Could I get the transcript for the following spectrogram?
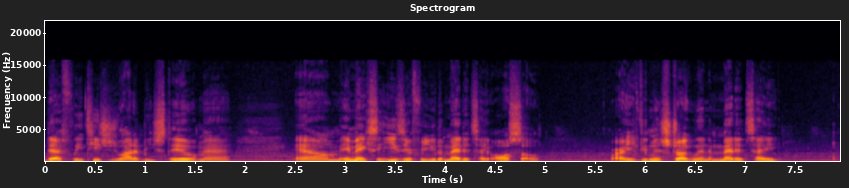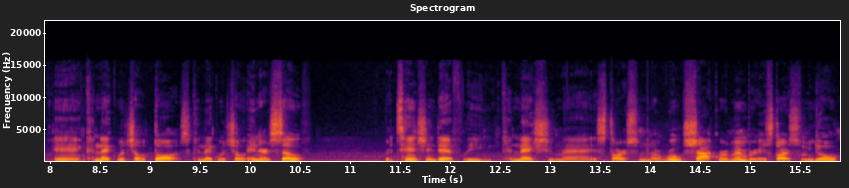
definitely teaches you how to be still man um, it makes it easier for you to meditate also right? If you've been struggling to meditate and connect with your thoughts connect with your inner self retention definitely connects you man. It starts from the root chakra. Remember it starts from your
